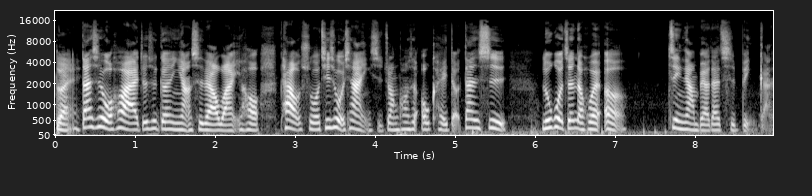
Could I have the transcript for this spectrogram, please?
对。但是我后来就是跟营养师聊完以后，他有说，其实我现在饮食状况是 OK 的，但是如果真的会饿，尽量不要再吃饼干，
